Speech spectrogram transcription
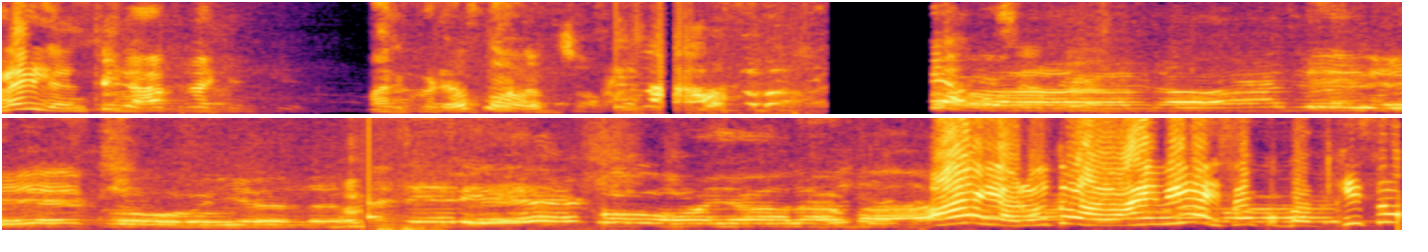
લઈ લે મારી ઘોડે બોટમ છો આ યાર તો આય વી આઈ સક ખીસો.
